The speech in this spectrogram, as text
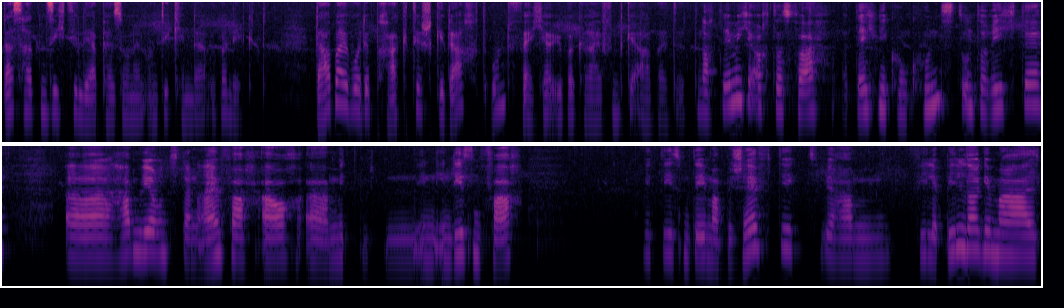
Das hatten sich die Lehrpersonen und die Kinder überlegt. Dabei wurde praktisch gedacht und fächerübergreifend gearbeitet. Nachdem ich auch das Fach Technik und Kunst unterrichte, äh, haben wir uns dann einfach auch äh, mit, in, in diesem Fach mit diesem Thema beschäftigt. Wir haben viele Bilder gemalt,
